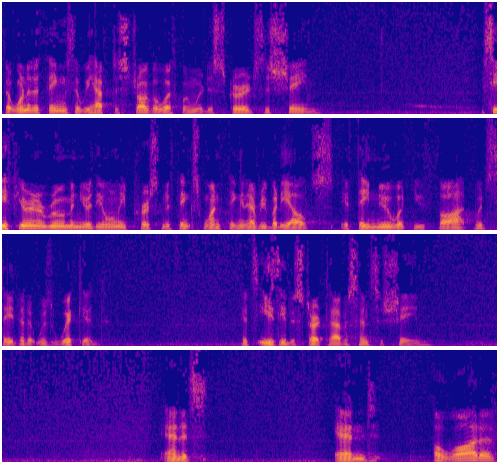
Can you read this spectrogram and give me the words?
that one of the things that we have to struggle with when we're discouraged is shame. You see, if you're in a room and you're the only person who thinks one thing and everybody else, if they knew what you thought, would say that it was wicked, it's easy to start to have a sense of shame. And it's, and a lot of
